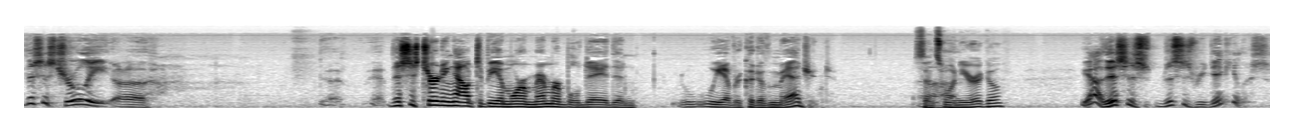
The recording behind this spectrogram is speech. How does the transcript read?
This is truly. Uh, this is turning out to be a more memorable day than we ever could have imagined. Since Uh, one year ago. Yeah, this is this is ridiculous.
